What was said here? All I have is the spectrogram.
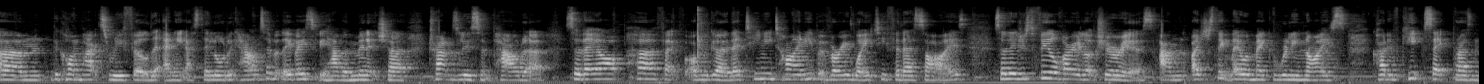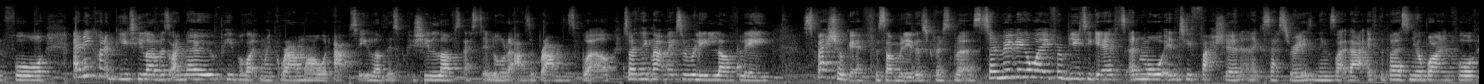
um, the compacts refilled at any Estee Lauder counter, but they basically have a miniature translucent powder. So they are perfect for on the go. They're teeny tiny, but very weighty for their size. So they just feel very luxurious. And I just think they would make a really nice kind of keepsake present for any kind of beauty lovers. I know people like my grandma would absolutely love this because she loves Estee Lauder as a brand as well. So I think that makes a really lovely special gift for somebody this Christmas. So moving away from beauty gifts and more into fashion and accessories and things like that, if the person you're buying for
